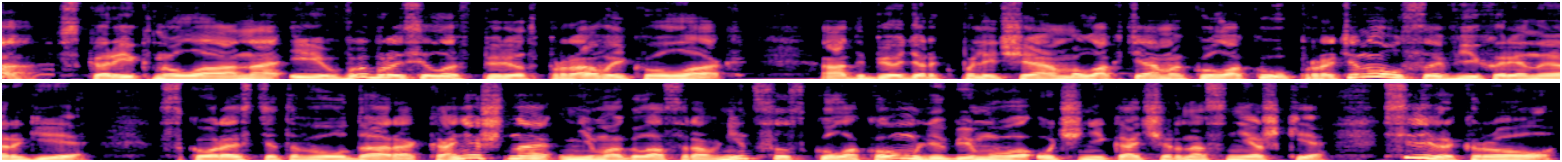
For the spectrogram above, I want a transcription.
«Ха!» – вскрикнула она и выбросила вперед правый кулак. От бедер к плечам, локтям и кулаку протянулся вихрь энергии. Скорость этого удара, конечно, не могла сравниться с кулаком любимого ученика Черноснежки, Сильвер Кроу,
